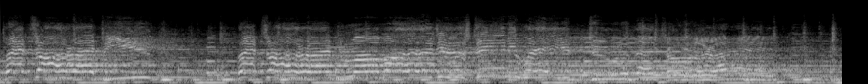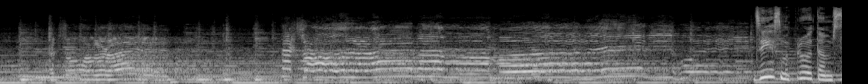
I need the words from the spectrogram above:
That's all right for you. That's Dziesma, protams,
